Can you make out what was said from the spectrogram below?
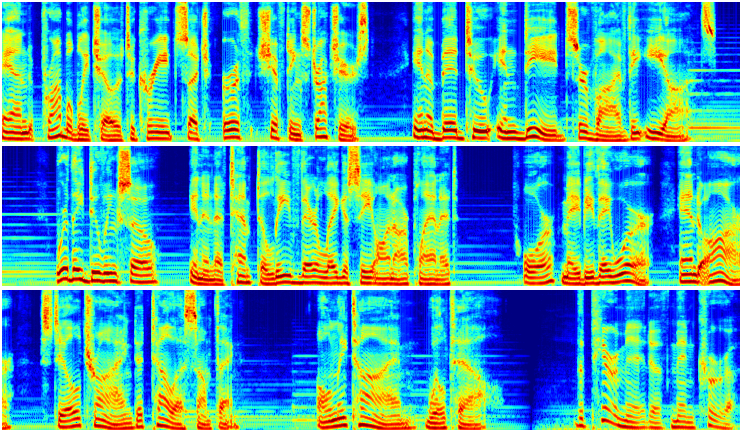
and probably chose to create such earth-shifting structures in a bid to indeed survive the eons. Were they doing so in an attempt to leave their legacy on our planet? Or maybe they were, and are, still trying to tell us something. Only time will tell. The Pyramid of Menkaure,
